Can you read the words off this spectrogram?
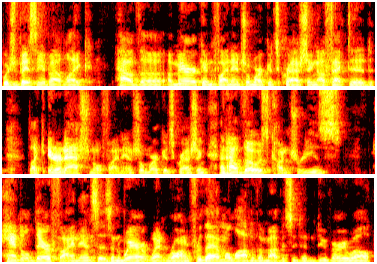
which is basically about like how the American financial markets crashing affected like international financial markets crashing, and how those countries handled their finances and where it went wrong for them. A lot of them obviously didn't do very well.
